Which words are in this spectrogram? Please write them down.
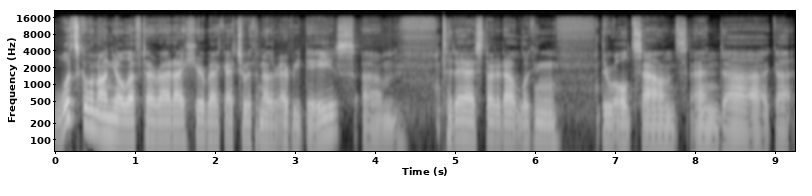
What's going on, y'all? Left Eye, Right Eye here back at you with another Everydays. Um, today I started out looking through old sounds and uh, got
